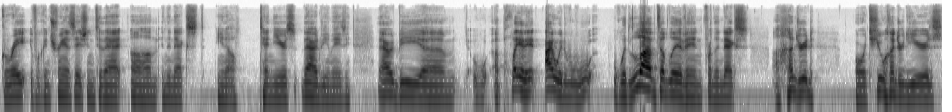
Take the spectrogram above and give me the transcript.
great if we can transition to that um, in the next, you know, 10 years. That would be amazing. That would be um, a planet I would would love to live in for the next 100 or 200 years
